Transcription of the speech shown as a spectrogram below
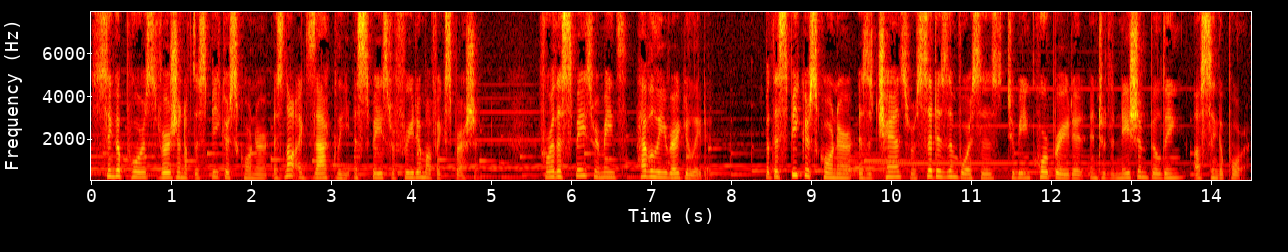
Singapore's version of the Speaker's Corner is not exactly a space for freedom of expression, for the space remains heavily regulated. But the Speaker's Corner is a chance for citizen voices to be incorporated into the nation building of Singapore.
